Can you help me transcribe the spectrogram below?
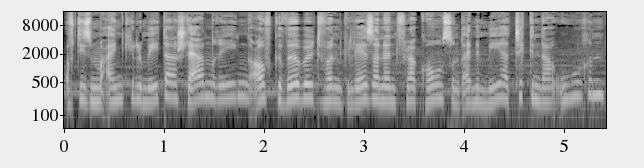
Auf diesem ein Kilometer Sternregen, aufgewirbelt von gläsernen Flakons und einem Meer tickender Uhren.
